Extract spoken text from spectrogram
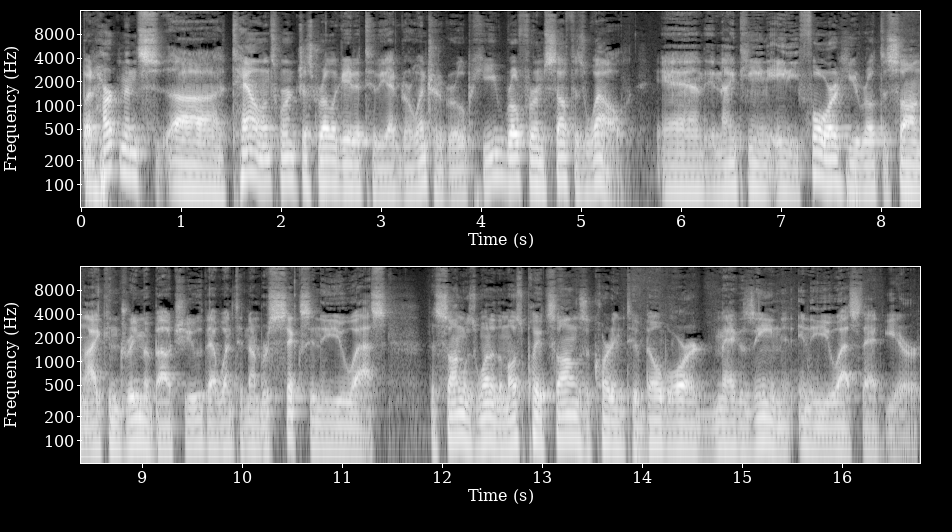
But Hartman's uh, talents weren't just relegated to the Edgar Winter Group. He wrote for himself as well. And in 1984, he wrote the song I Can Dream About You that went to number six in the US. The song was one of the most played songs according to Billboard magazine in the US that year.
